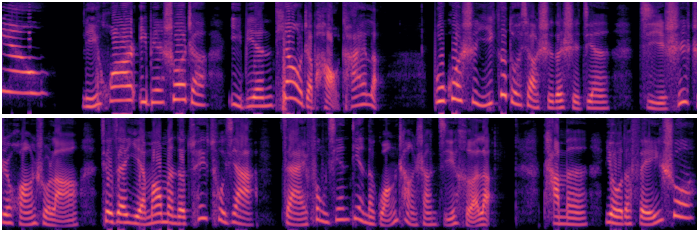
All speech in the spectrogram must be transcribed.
喵！梨花一边说着，一边跳着跑开了。不过是一个多小时的时间，几十只黄鼠狼就在野猫们的催促下，在凤仙殿的广场上集合了。它们有的肥硕，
